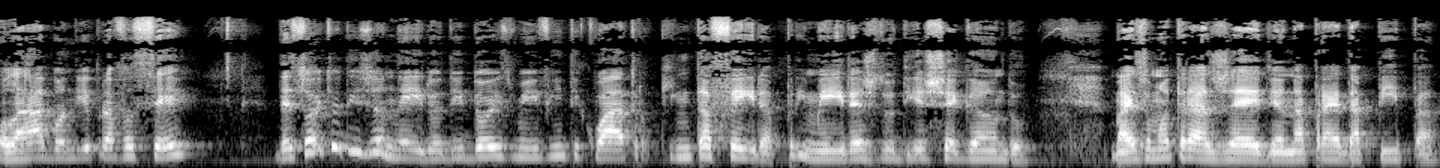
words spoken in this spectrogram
Olá, bom dia para você. 18 de janeiro de 2024, quinta-feira, primeiras do dia chegando. Mais uma tragédia na Praia da Pipa.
